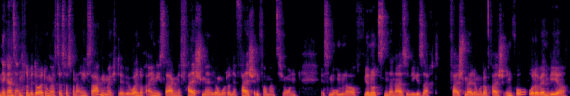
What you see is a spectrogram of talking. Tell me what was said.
'ne ganz andere Bedeutung als das, was man eigentlich sagen möchte. Wir wollen doch eigentlich sagen, 'ne Falschmeldung oder 'ne Falschinformation ist im Umlauf. Wir nutzen dann also, wie gesagt, Falschmeldung oder Falschinfo oder wenn wir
